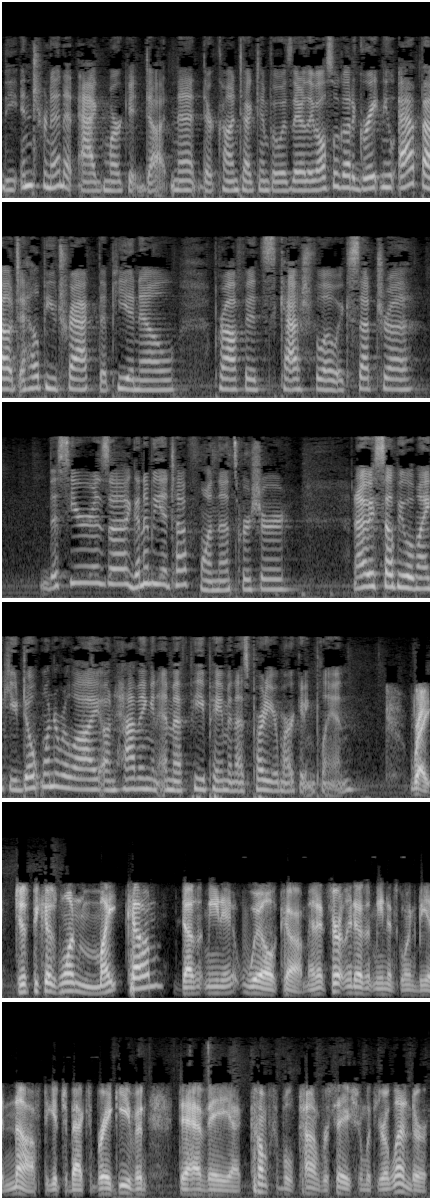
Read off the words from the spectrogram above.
the internet at agmarket.net. Their contact info is there. They've also got a great new app out to help you track the P&L, profits, cash flow, etc. This year is uh, going to be a tough one, that's for sure. And I always tell people, Mike, you don't want to rely on having an MFP payment as part of your marketing plan. Right. Just because one might come doesn't mean it will come. And it certainly doesn't mean it's going to be enough to get you back to break even to have a, a comfortable conversation with your lender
